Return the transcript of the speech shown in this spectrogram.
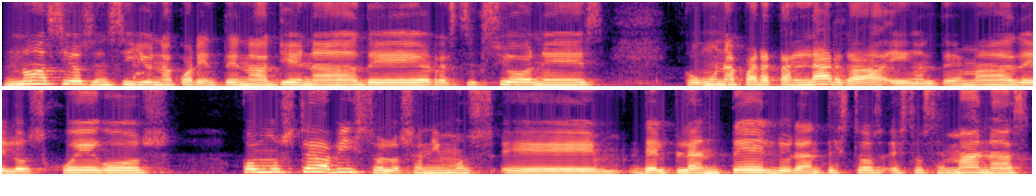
no ha sido sencillo una cuarentena llena de restricciones, con una para tan larga en el tema de los juegos. ¿Cómo usted ha visto los ánimos eh, del plantel durante estos, estas semanas?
